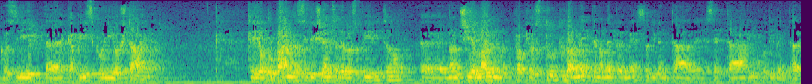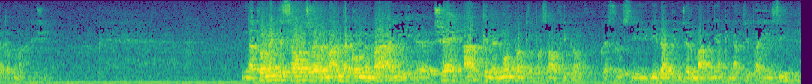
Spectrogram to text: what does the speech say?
Così eh, capisco io Steiner, che occupandosi di scienza dello spirito eh, non ci è mai, proprio strutturalmente non è permesso diventare settari o diventare dogmatici. Naturalmente sorge la domanda come mai eh, c'è anche nel mondo antroposofico, questo si vive anche in Germania, anche in altri paesi,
